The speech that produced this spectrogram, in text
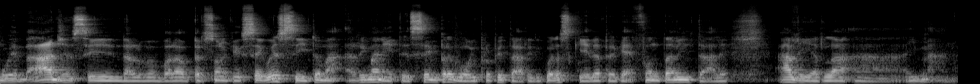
web agency, dalla persona che segue il sito, ma rimanete sempre voi proprietari di quella scheda perché è fondamentale averla uh, in mano.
